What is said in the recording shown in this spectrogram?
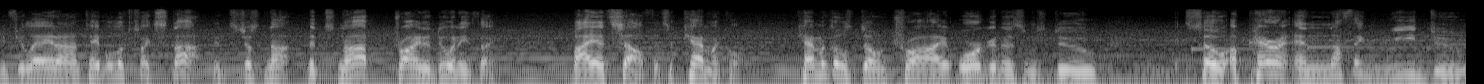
if you lay it on a table looks like snot. It's just not it's not trying to do anything by itself. It's a chemical. Chemicals don't try organisms do. So apparent and nothing we do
